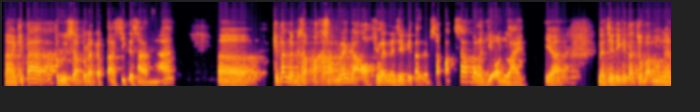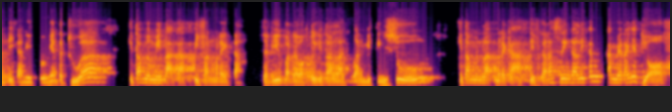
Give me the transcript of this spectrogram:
Nah kita berusaha beradaptasi ke sana. Uh, kita nggak bisa paksa mereka offline aja kita nggak bisa paksa, apalagi online ya. Nah jadi kita coba menggantikan itu. Yang kedua kita meminta keaktifan mereka. Jadi pada waktu kita lakukan meeting Zoom, kita mereka aktif. Karena sering kali kan kameranya di off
